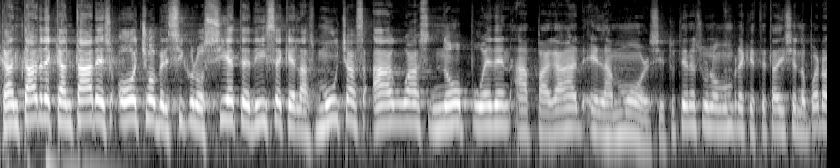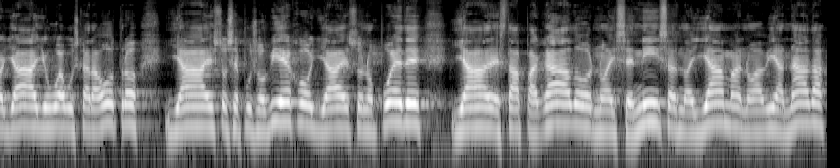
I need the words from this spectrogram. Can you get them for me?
Cantar de Cantares 8, versículo 7 dice que las muchas aguas no pueden apagar el amor. Si tú tienes un hombre que te está diciendo, bueno, ya yo voy a buscar a otro, ya esto se puso viejo, ya eso no puede, ya está apagado, no hay cenizas, no hay llama, no había nada,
